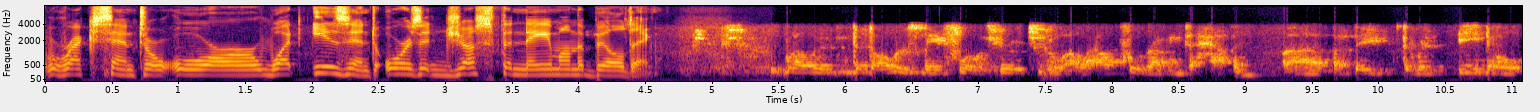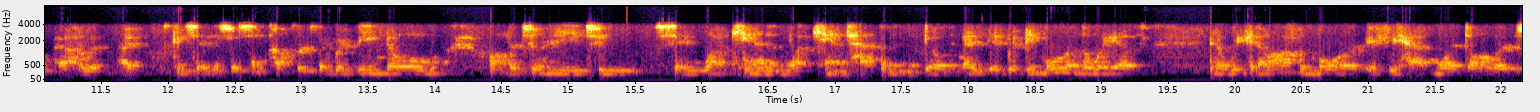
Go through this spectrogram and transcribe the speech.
rec center or what isn't, or is it just the name on the building? Well, the, dollars may flow through to allow programming to happen, uh, but they, there would be no, I, would, I can say this with some comfort, there would be no opportunity to say what can and what can't happen in the building. It, would be more in the way of, you know, we can offer more if we have more dollars.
